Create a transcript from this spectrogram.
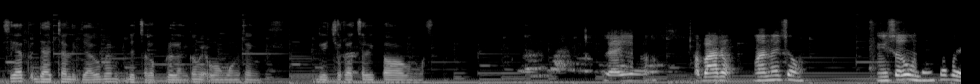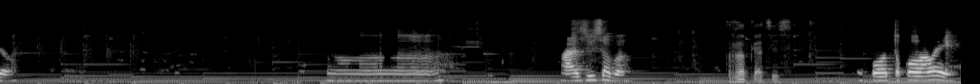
siat jajal iki aku kan jajal obrolan kok wong wong sing di cerita cerita mas Lah iya. Apa arep mana cung? Ngisuk undang siapa ya? Eh Aziz apa? berat gak cis Apa teko wae?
